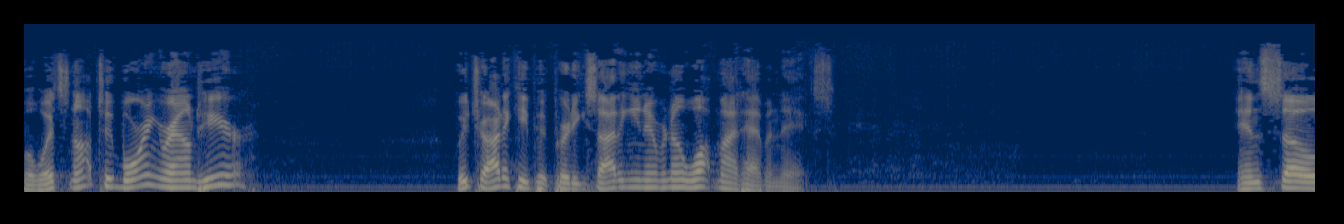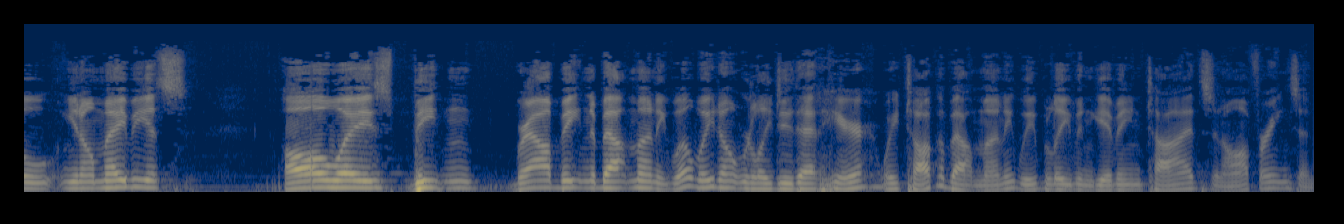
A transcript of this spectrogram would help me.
Well, it's not too boring around here. We try to keep it pretty exciting. You never know what might happen next. And so, you know, maybe it's always beaten, browbeaten about money. Well, we don't really do that here. We talk about money. We believe in giving tithes and offerings, and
